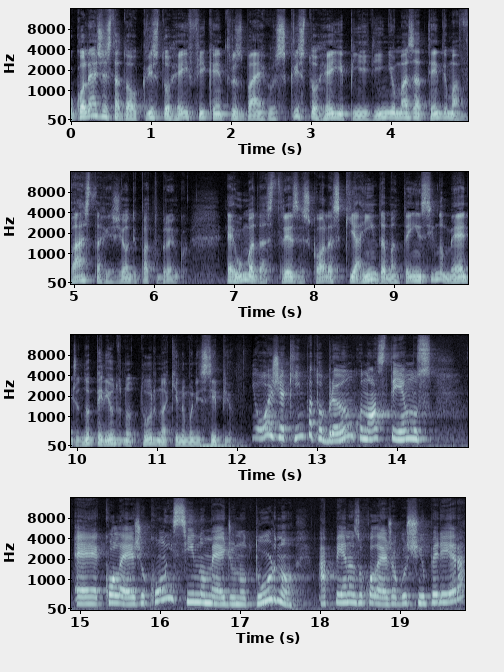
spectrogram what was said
O Colégio Estadual Cristo Rei fica entre os bairros Cristo Rei e Pinheirinho, mas atende uma vasta região de Pato Branco. É uma das três escolas que ainda mantém ensino médio no período noturno aqui no município. E hoje, aqui em Pato Branco, nós temos é, colégio com ensino médio noturno, apenas o Colégio Agostinho Pereira,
